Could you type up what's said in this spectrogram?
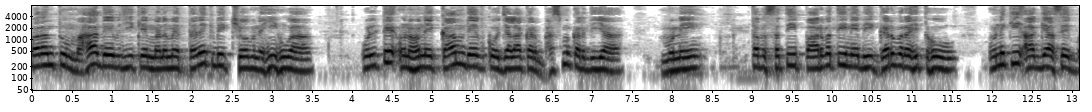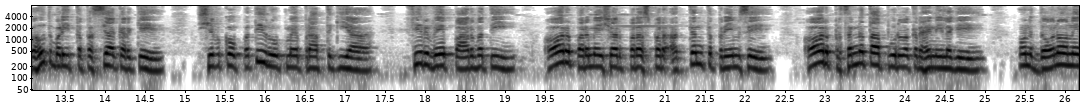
परंतु महादेव जी के मन में तनिक भी क्षोभ नहीं हुआ। उल्टे उन्होंने कामदेव को जलाकर भस्म कर दिया। मुने, तब सती पार्वती ने भी गर्व रहित हो, उनकी आज्ञा से बहुत बड़ी तपस्या करके शिव को पति रूप में प्राप्त किया। फिर वे पार्वती और परमेश्वर परस्पर अत्यंत प्रेम से और प्रसन्नता पूर्वक रहने लगे। उन दोनों ने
